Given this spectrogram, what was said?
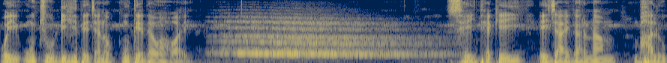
ওই উঁচু ডিহিতে যেন পুঁতে দেওয়া হয়। সেই থেকেই এই জায়গার নাম ভালুক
